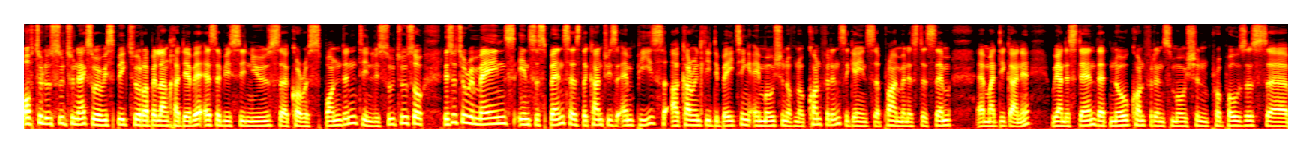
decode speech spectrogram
Off to Lesotho next, where we speak to Rapelang Radebe, SABC News uh, correspondent in Lesotho. So, Lesotho remains in suspense as the country's MPs are currently debating a motion of no confidence against uh, Prime Minister Sam uh, Matekane. We understand that no confidence motion proposes uh,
